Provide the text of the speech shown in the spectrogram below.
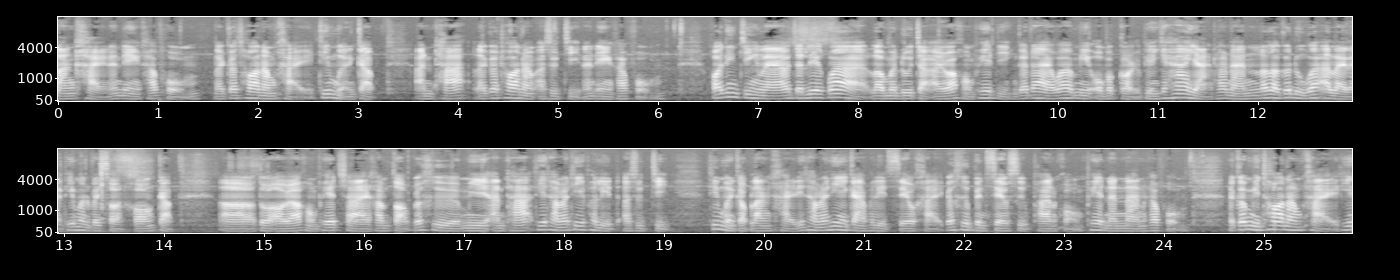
รังไข่นั่นเองครับผม แล้วก็ท่อนำไข่ที่เหมือนกับอันทะ แล้วก็ท่อนำอสุจินั่นเองครับผม ราะจริง ๆ แล้วจะเรียกว่าเรามาดูจากอวัยวะของเพศหญิงก็ได้ว่ามีองค์ประกอบอยู่เพียงแค่ 5 อย่างเท่านั้น แล้วเราก็ดูว่าอะไรล่ะที่มันไปสอดคล้องกับตัวอวัยวะของเพศชายคำตอบก็คือมีอันทะที่ทำหน้าที่ผลิตอสุจิ ที่เหมือนกับรังไข่ที่ทำหน้าที่ในการผลิตเซลล์ไข่ก็คือเป็นเซลล์สืบพันธุ์ของเพศนั้นๆครับผมแล้วก็มีท่อนำไข่ที่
